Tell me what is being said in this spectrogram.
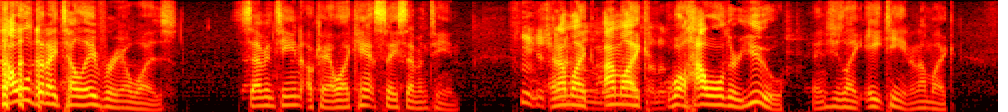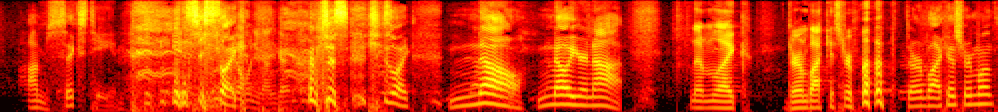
how old did I tell Avery I was? Seventeen. Okay, well I can't say seventeen. And I'm like, I'm like, well, how old are you? And she's like 18, and I'm like, I'm 16. and she's like. I'm just, she's like, no, no, you're not. And I'm like, during Black History Month, During Black History Month,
